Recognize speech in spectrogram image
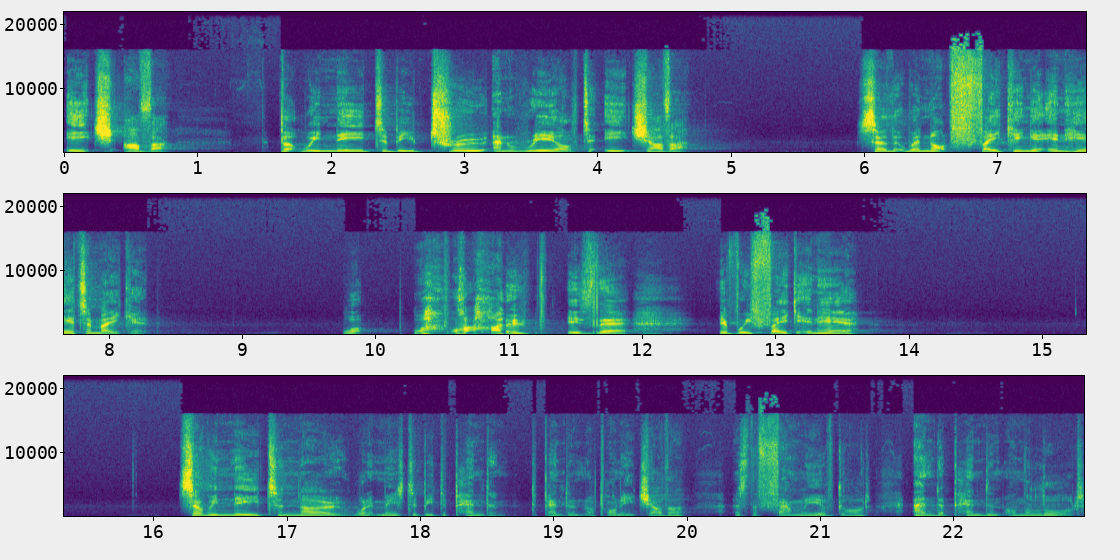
each other, but we need to be true and real to each other so that we're not faking it in here to make it. What, what, what hope is there if we fake it in here? So we need to know what it means to be dependent, dependent upon each other as the family of God and dependent on the Lord.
